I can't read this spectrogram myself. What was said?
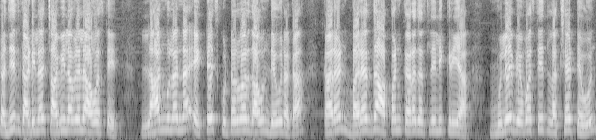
कधीच गाडीला चावी लावलेल्या अवस्थेत लहान मुलांना एकटेच स्कूटरवर जाऊन देऊ नका कारण बऱ्याचदा आपण करत असलेली क्रिया मुले व्यवस्थित लक्षात ठेवून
